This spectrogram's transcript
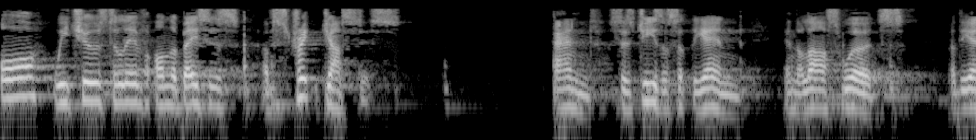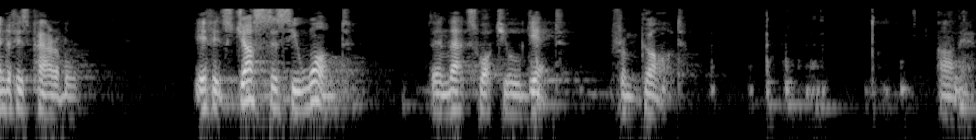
or we choose to live on the basis of strict justice. And, says Jesus at the end, in the last words at the end of his parable, if it's justice you want, then that's what you'll get from God. Amen.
